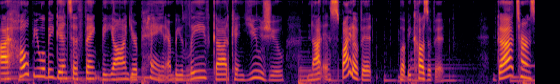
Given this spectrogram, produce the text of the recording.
I hope you will begin to think beyond your pain and believe God can use you not in spite of it, but because of it. God turns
